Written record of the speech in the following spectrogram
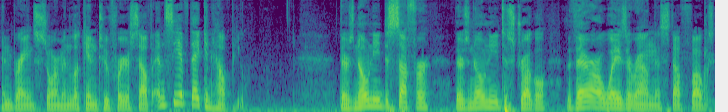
and brainstorm and look into for yourself and see if they can help you. There's no need to suffer, there's no need to struggle. There are ways around this stuff, folks.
